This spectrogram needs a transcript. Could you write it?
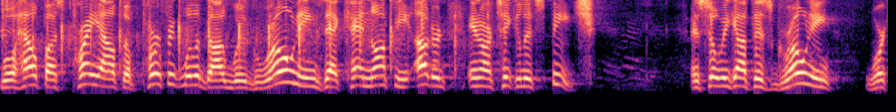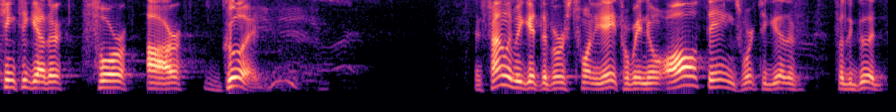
will help us pray out the perfect will of God with groanings that cannot be uttered in articulate speech. And so we got this groaning working together for our good. And finally, we get to verse 28 For we know all things work together for the good,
